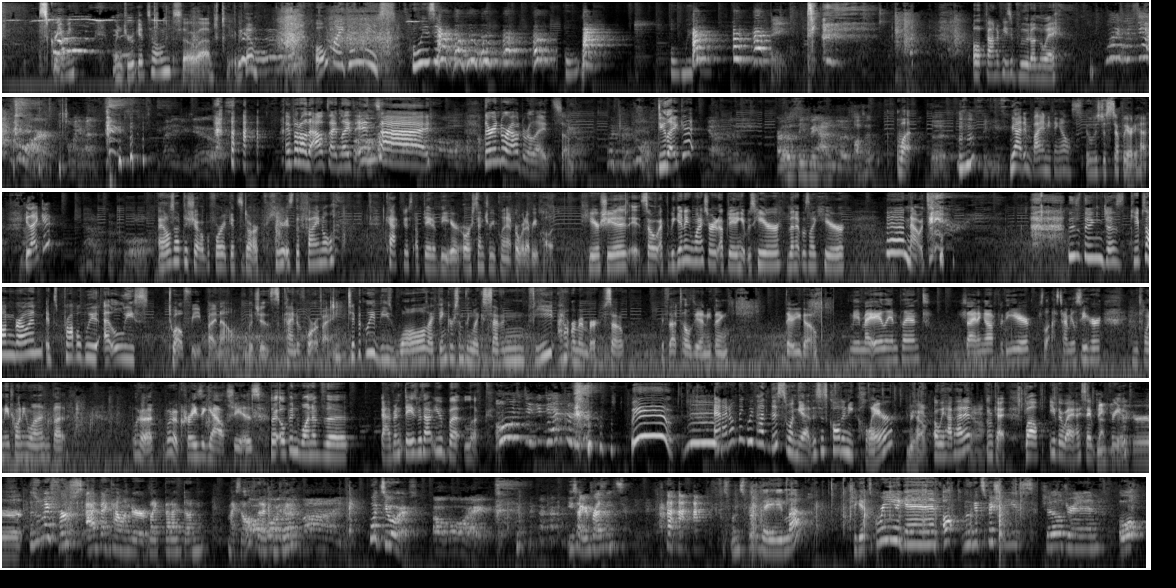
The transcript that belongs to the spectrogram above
screaming when Drew gets home, so uh, here we go. Oh my goodness! Who is it? Oh, oh my god. oh, found a piece of food on the way. What was that for? oh my god. what did you do? I put all the outside lights inside. They're indoor outdoor lights, so. So cool. Do you like it? Yeah, that's really neat. Are those things we had in the closet? What? The Mm-hmm. thingies? Yeah, I didn't buy anything else. It was just stuff we already had. You like it? Yeah, that's so cool. I also have to show before it gets dark. Here is the final cactus update of the year, or century plant, or whatever you call it. Here she is. It, so at the beginning when I started updating, it was here, then it was like here, and now it's here. This thing just keeps on growing. It's probably at least 12 feet by now, which is kind of horrifying. Mm. Typically these walls I think are something like seven feet. I don't remember, so if that tells you anything, there you go. Me and my alien plant shining off for the year. It's the last time you'll see her in 2021, but what a what a crazy gal she is. So I opened one of the Advent days without you, but look. Woo! And I don't think we've had this one yet. This is called an eclair. We have. Oh, we have had it? Yeah. Okay. Well, either way, I saved that for you. Decker. This was my first advent calendar like that I've done myself that I've oh, completed. mine. What's yours? Oh boy. You saw your presents? this one's for Layla. She gets green again. Oh, Lou gets fishies. Children. Oh,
